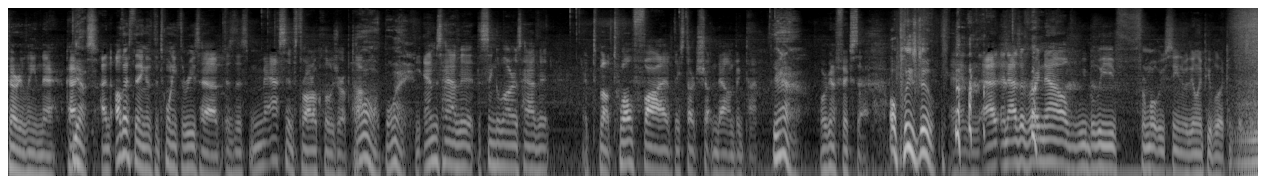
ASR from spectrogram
Very lean there. Okay. Yes. And the other thing that the 23s have is this massive throttle closure up top. Oh boy. The M's have it, the single R's have it. At about 12.5, they start shutting down big time. Yeah. We're going to fix that. Oh, please do. And, as, and as of right now, we believe, from what we've seen, we're the only people that can fix it.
